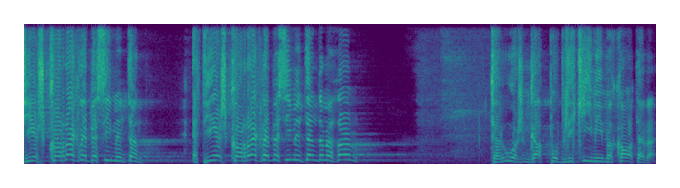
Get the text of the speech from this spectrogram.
të jesh korrekt me besimin tëndë, e të jesh korrekt me besimin tëndë domethënë, të ruhesh nga publikimi i mëkateve,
